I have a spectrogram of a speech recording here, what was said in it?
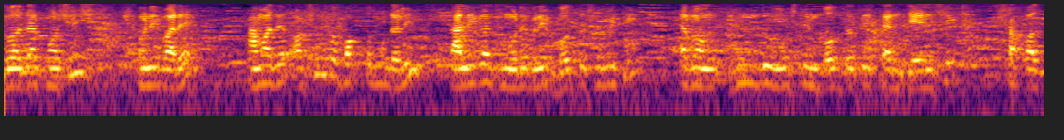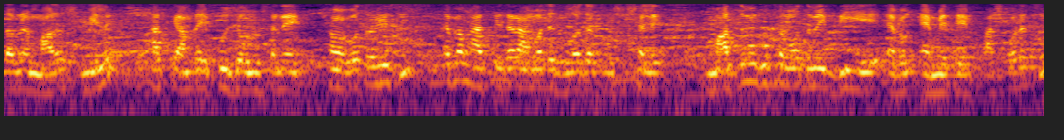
দু হাজার পঁচিশ শনিবারে আমাদের অসংখ্য ভক্তমণ্ডলী টালিগঞ্জ মুরেবনী বৌদ্ধ সমিতি এবং হিন্দু মুসলিম বৌদ্ধ খ্রিস্টান শিখ সকল ধর্মের মানুষ মিলে আজকে আমরা এই পুজো অনুষ্ঠানে সমবেত হয়েছি এবং আজকে যারা আমাদের দু হাজার পঁচিশ সালে মাধ্যমিক উচ্চ মাধ্যমিক বিএ এবং এম এতে পাশ করেছে,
